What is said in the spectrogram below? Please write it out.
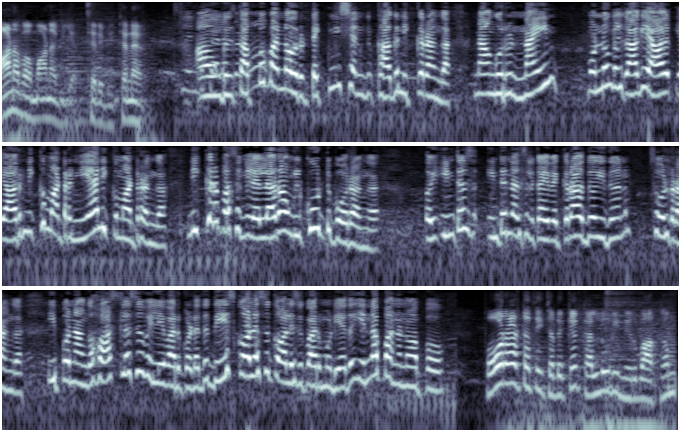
மாணவ மாணவியர் தெரிவித்தனர். அவங்க தப்பு பண்ண ஒரு டெக்னீஷியனுக்காக நிக்கறாங்க. நாங்க ஒரு நைன் பொண்ணுங்களுக்காக யார் யாரும் நிக்க மாட்டாங்க ஏன் நிக்க மாட்டாங்க நிக்கிற பசங்க எல்லாரும் அவங்களுக்கு கூட்டு போறாங்க. இன்டர் இன்டர்னல்ஸ்ல கை வைக்கிறா அது இதுன்னு சொல்றாங்க. இப்போ நாங்க ஹாஸ்டல்ஸும் வெளியே வரக்கூடாது டே ஸ்காலர்ஸும் காலேஜுக்கு வர முடியாது. என்ன பண்ணணும் அப்போ? போராட்டத்தை தடுக்க கல்லூரி நிர்வாகம்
